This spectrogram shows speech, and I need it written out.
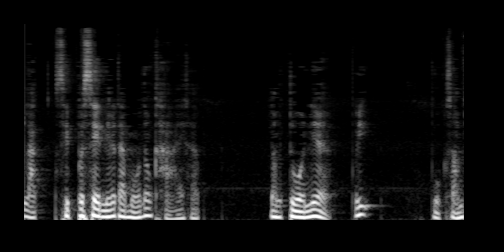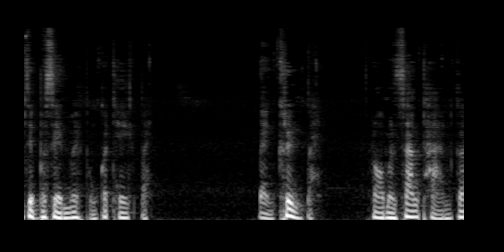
หลัก 10%เนี่ยแต่ผมต้องขายครับ บางตัวเนี่ยเฮ้ยบวก 30%ไว้ผมก็เทคไป แบ่งครึ่งไป รอมันสร้างฐานก็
